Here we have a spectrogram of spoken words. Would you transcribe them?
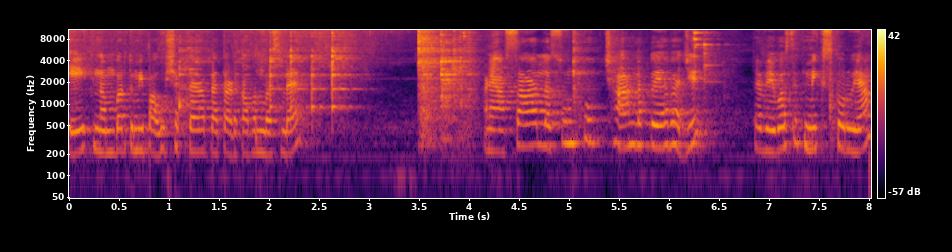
एक नंबर तुम्ही पाहू शकता आपला तडका पण बसलाय. आणि असा लसूण खूप छान लागतो या भाजीत. तर व्यवस्थित मिक्स करूया.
